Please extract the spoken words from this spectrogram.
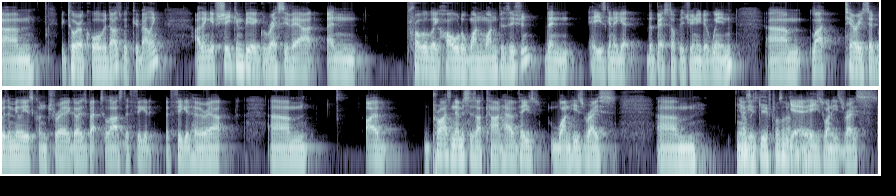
um, Victoria Corva does with Kubaling. I think if she can be aggressive out and probably hold a one-one position, then he's going to get the best opportunity to win. Um, like Terry said with Amelia's Contraire, goes back to last. They figured they figured her out. Um, I've prize nemesis I can't have. He's won his race. Um, you know, That was a gift, wasn't it? Yeah, he's won his race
